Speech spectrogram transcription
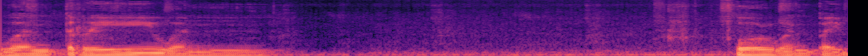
One three one four one five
